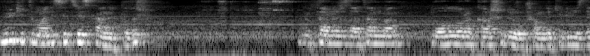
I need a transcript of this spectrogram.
büyük ihtimalle stres kaynaklıdır. Miktarları zaten ben doğal olarak karşılıyorum şu anda kedimizde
